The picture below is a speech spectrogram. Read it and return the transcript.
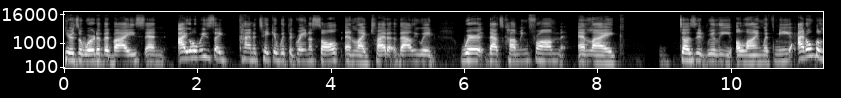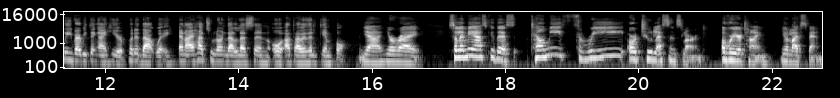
here's a word of advice and I always like kind of take it with a grain of salt and like try to evaluate where that's coming from and like does it really align with me? I don't believe everything I hear, put it that way. And I had to learn that lesson a través del tiempo. Yeah, you're right. So let me ask you this. Tell me three or two lessons learned over your time, your lifespan.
